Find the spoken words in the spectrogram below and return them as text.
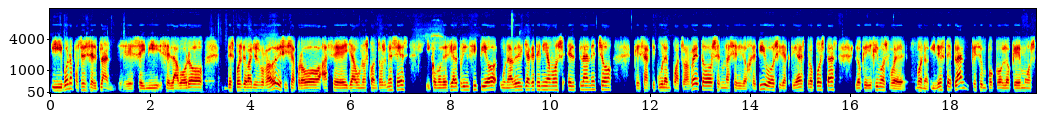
Y bueno, pues ese es el plan. Eh, se, se elaboró después de varios borradores y se aprobó hace ya unos cuantos meses. Y como decía al principio, una vez ya que teníamos el plan hecho, que se articula en cuatro retos, en una serie de objetivos y de actividades propuestas, lo que dijimos fue, bueno, y de este plan, que es un poco lo que hemos,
